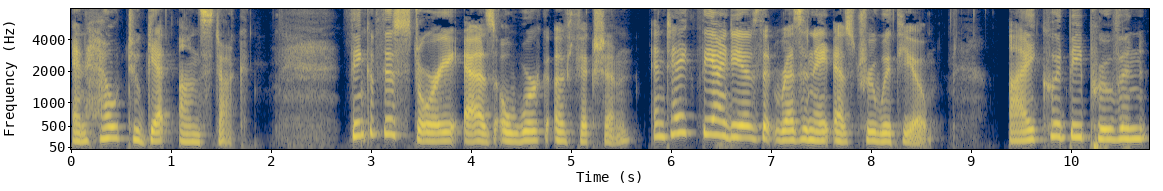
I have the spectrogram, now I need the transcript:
and how to get unstuck. Think of this story as a work of fiction and take the ideas that resonate as true with you. I could be proven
